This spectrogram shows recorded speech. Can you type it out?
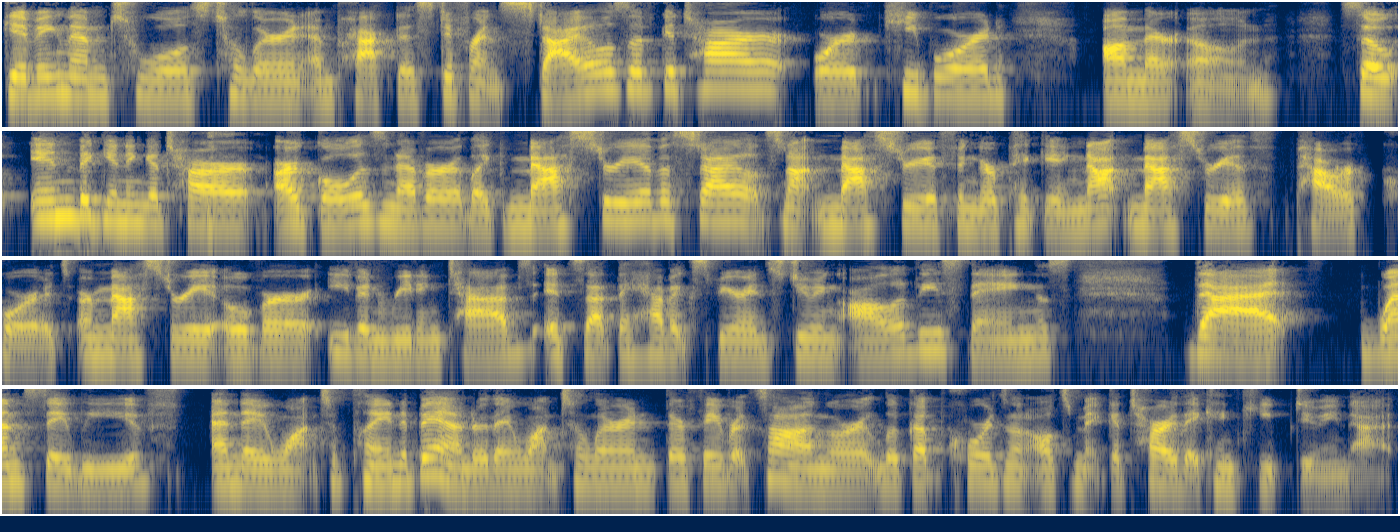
giving them tools to learn and practice different styles of guitar or keyboard on their own. So in beginning guitar, our goal is never like mastery of a style. It's not mastery of finger picking, not mastery of power chords or mastery over even reading tabs. It's that they have experience doing all of these things that once they leave and they want to play in a band or they want to learn their favorite song or look up chords on ultimate guitar, they can keep doing that.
